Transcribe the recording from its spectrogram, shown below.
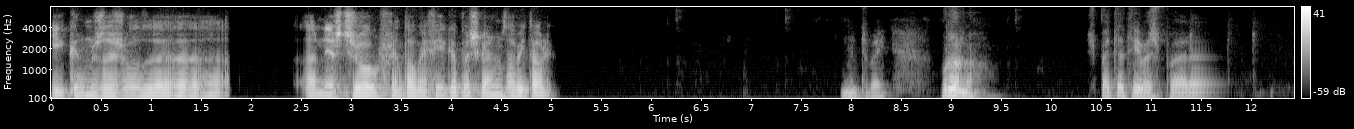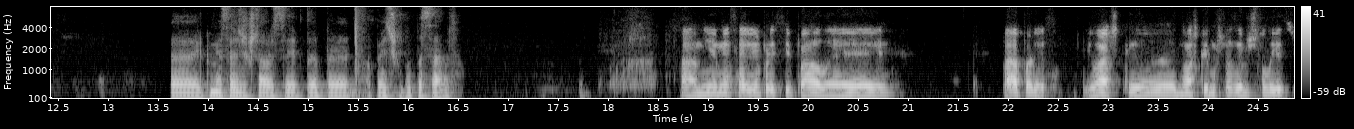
e que nos ajuda a, a, neste jogo frente ao Benfica para chegarmos à vitória. Muito bem. Bruno, expectativas para. Uh, que mensagens gostava de ser para, para, oh, peço desculpa, para sábado? Ah, a minha mensagem principal é pá, apareça. Eu acho que nós queremos fazer-vos felizes,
